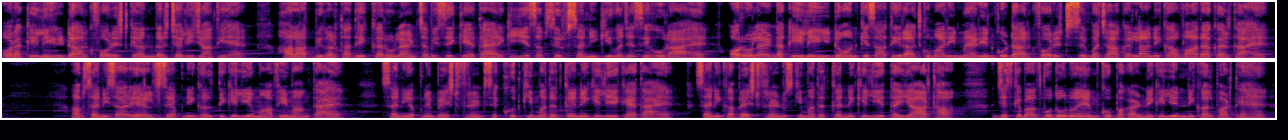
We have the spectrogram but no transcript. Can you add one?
और अकेले ही डार्क फॉरेस्ट के अंदर चली जाती है। हालात बिगड़ता देखकर रोलैंड सभी से कहता है कि ये सब सिर्फ़ सनी की वजह से हो रहा है और रोलैंड अकेले ही डॉन के साथ ही राजकुमारी मैरियन को डार्क फॉरेस्ट से बचाकर लाने का वादा करता है। अब सनी सारे एल्फ से अपनी गलती के लिए माफ़ी माँगता है। सनी अपने बेस्ट फ्रेंड से खुद की मदद करने के लिए कहता है। सनी का बेस्ट फ्रेंड उसकी मदद करने के लिए तैयार था, जिसके बाद वो दोनों एम को पकड़ने के लिए निकल पड़ते हैं,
